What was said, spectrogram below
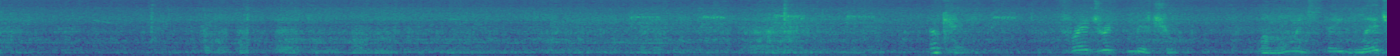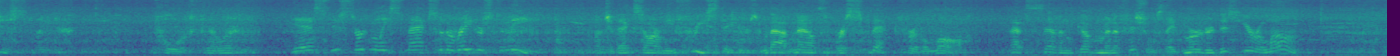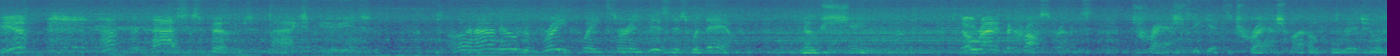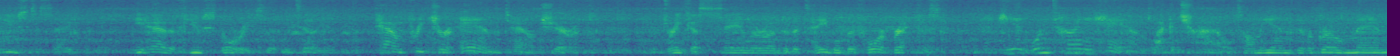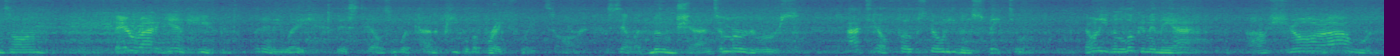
Okay. Frederick Mitchell, Lemoyne State Legislator. Poor feller. Yes, this certainly smacks of the Raiders to me. Bunch of ex-Army Free Staters without an ounce of respect for the law. That's seven government officials they've murdered this year alone. Yep. Not the nicest fellas in my experience. Oh, and I know the Braithwaites are in business with them. No shame. No right at the crossroads. Trash begets trash, my Uncle Reginald used to say. He had a few stories, let me tell you. Town preacher and town sheriff. Would drink a sailor under the table before breakfast. He had one tiny hand, like a child's, on the end of a grown man's arm. They're right again here. But anyway, this tells you what kind of people the Braithwaites are. Selling moonshine to murderers. I tell folks don't even speak to them. Don't even look them in the eye. I'm sure I wouldn't.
